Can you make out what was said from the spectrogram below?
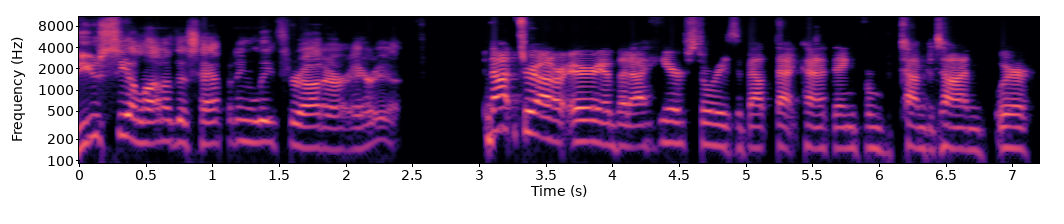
Do you see a lot of this happening, Lee, throughout our area? Not throughout our area, but I hear stories about that kind of thing from time to time where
